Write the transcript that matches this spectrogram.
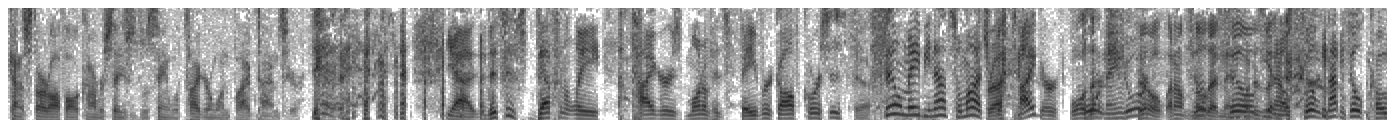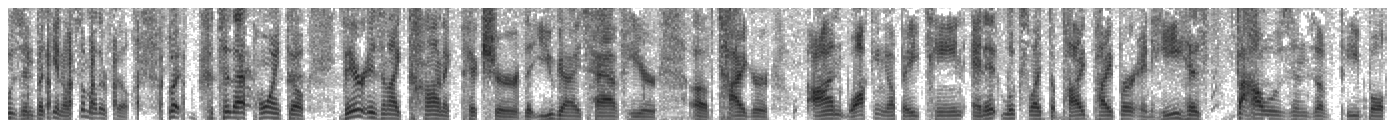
kind of start off all conversations with saying, "Well, Tiger won five times here." yeah, this is definitely Tiger's one of his favorite golf courses. Yeah. Phil, maybe not so much, Right. but Tiger. What was that name? Sure. Phil. I don't Phil, know that name. Phil, What is you that know, name? Phil, not Phil Cozen, but you know, some other Phil. But, but to that point, though, there is an iconic picture that you guys have here of Tiger on walking up 18, and it looks like the Pied Piper, and he has thousands of people,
